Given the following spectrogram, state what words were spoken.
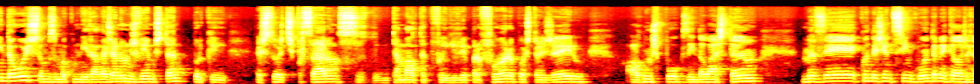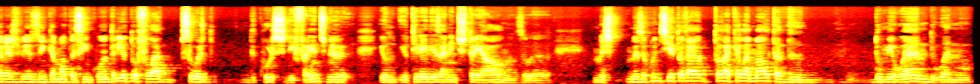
ainda hoje somos uma comunidade, já não nos vemos tanto, porque as pessoas dispersaram-se, muita malta que foi viver para fora, para o estrangeiro, alguns poucos ainda lá estão, mas é quando a gente se encontra, naquelas raras vezes em que a malta se encontra, e eu estou a falar de pessoas de, de cursos diferentes, né? eu, eu tirei design industrial, mas, mas, mas eu conhecia toda, toda aquela malta de, do meu ano, do ano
